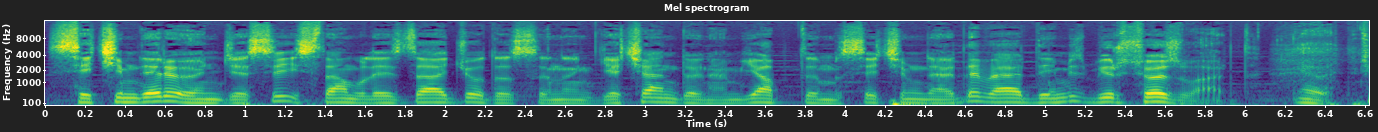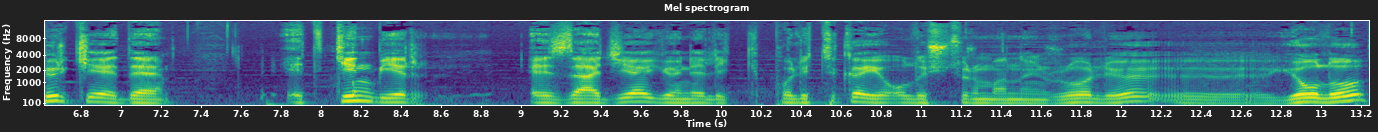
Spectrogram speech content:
seçimleri öncesi İstanbul Eczacı Odası'nın geçen dönem yaptığımız seçimlerde verdiğimiz bir söz vardı. Evet. Türkiye'de etkin bir eczacıya yönelik politikayı oluşturmanın rolü, e, yolu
